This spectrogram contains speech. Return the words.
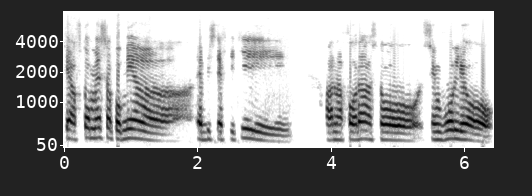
και αυτό μέσα από μια εμπιστευτική αναφορά στο Συμβούλιο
